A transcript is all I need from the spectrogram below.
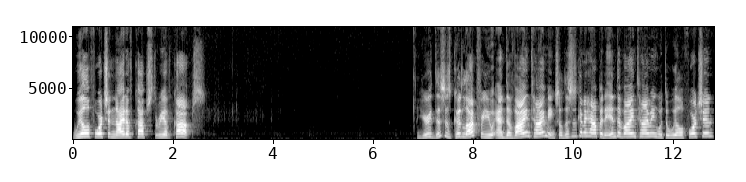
Wheel of Fortune, Knight of Cups, Three of Cups. You're, this is good luck for you and divine timing. So this is going to happen in divine timing with the Wheel of Fortune.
